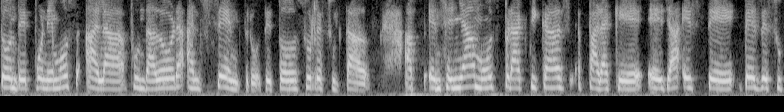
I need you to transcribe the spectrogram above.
donde ponemos a la fundadora al centro de todos sus resultados. enseñamos prácticas para que ella esté desde su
